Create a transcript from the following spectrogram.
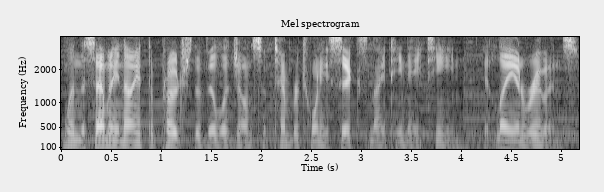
When the 79th approached the village on September 26, 1918, it lay in ruins.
